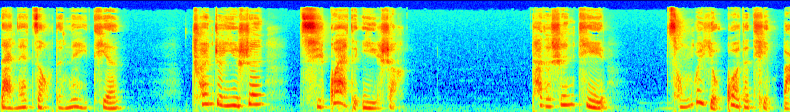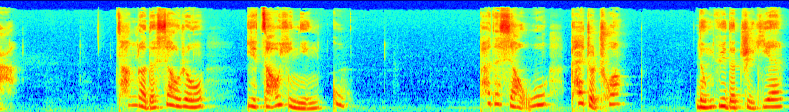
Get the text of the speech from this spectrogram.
奶奶走的那天，穿着一身奇怪的衣裳，她的身体从未有过的挺拔，苍老的笑容也早已凝固。她的小屋开着窗。浓郁的纸烟，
